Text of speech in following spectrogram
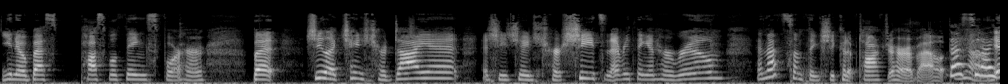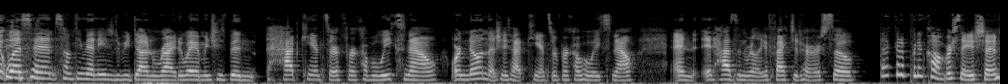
you know, best possible things for her. But she like changed her diet and she changed her sheets and everything in her room, and that's something she could have talked to her about. That's what I it think. wasn't something that needed to be done right away. I mean, she's been had cancer for a couple weeks now, or known that she's had cancer for a couple weeks now, and it hasn't really affected her. So that could have been a conversation.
